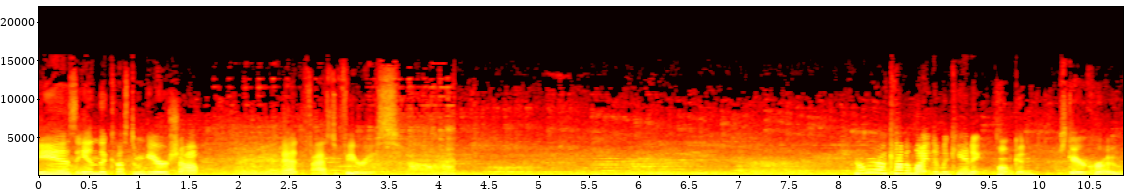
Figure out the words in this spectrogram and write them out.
is in the custom gear shop at Fast and Furious. Normally I kind of like the mechanic pumpkin scarecrow.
